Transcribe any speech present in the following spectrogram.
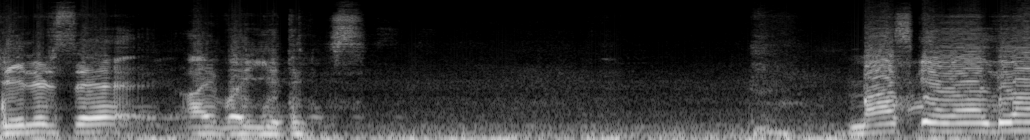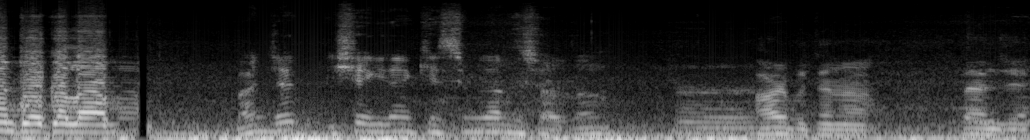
Gelirse ayvayı yediniz. Maske ve eldiven takalım. Bence işe giden kesimler dışarıda. ha. Harbiden ha. Bence.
